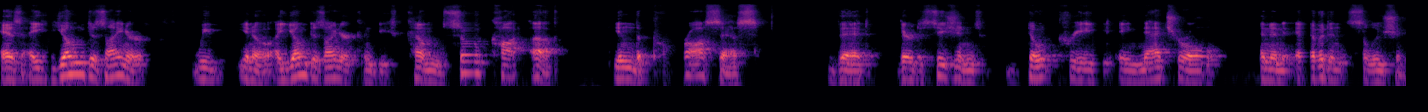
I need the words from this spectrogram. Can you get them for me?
as a young designer, we, you know, a young designer can become so caught up in the process that their decisions don't create a natural and an evident solution.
